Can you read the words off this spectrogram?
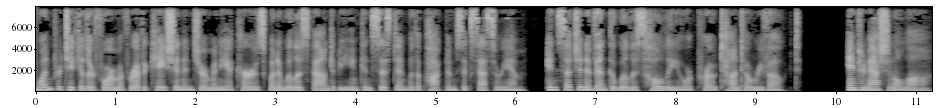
One particular form of revocation in Germany occurs when a will is found to be inconsistent with a pactum successorium. In such an event, the will is wholly or pro tanto revoked. International law.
